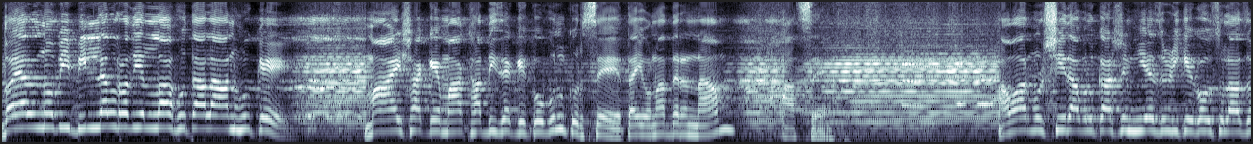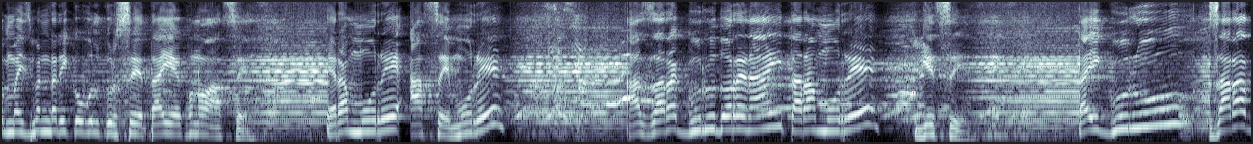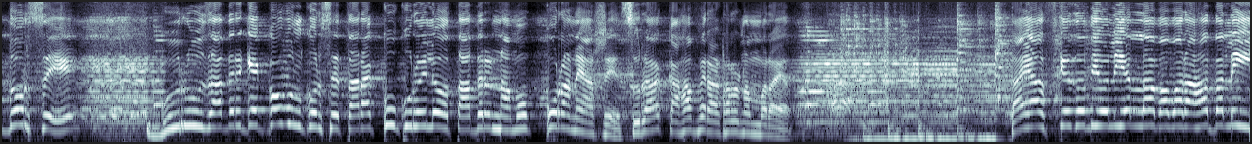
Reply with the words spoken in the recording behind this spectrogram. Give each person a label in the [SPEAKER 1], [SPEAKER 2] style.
[SPEAKER 1] দয়াল নবী বিল্লাল রদিয়াল্লাহু তাআলা আনহুকে, মা আয়েশাকে, মা খাদিজাকে কবুল করছে, তাই ওনাদের নাম আছে। আমার মুর্শিদ আবুল কাশিম হিয়াজুড়িকে গৌসুল আজম মাইজভান্ডারি কবুল করছে, তাই এখনও আছে। এরা মোরে আছে, মোরে আর যারা গুরু ধরে নাই, তারা মোরে গেছে। তাই গুরু যারা ধরছে, গুরু যাদেরকে কবুল করছে, তারা কুকুর হইল তাদের নামও কোরআনে আসে। সুরা কাহাফের আঠারো নম্বর আয়াত। তাই আজকে যদি অলি আল্লাহ, বাবা রাহাত আলী,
